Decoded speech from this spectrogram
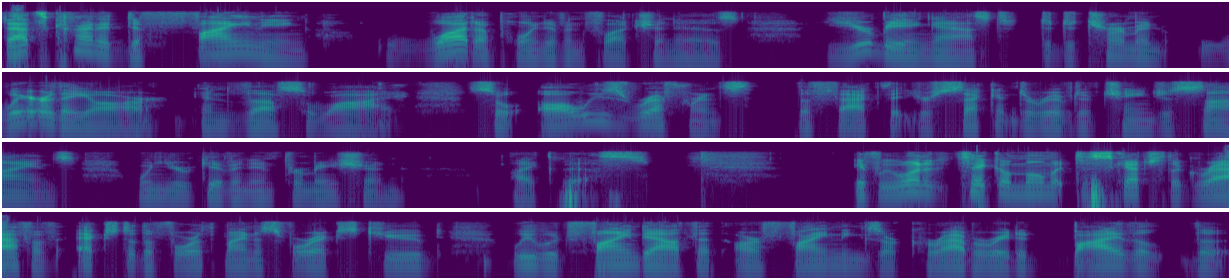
That's kind of defining what a point of inflection is. You're being asked to determine where they are and thus why. So always reference the fact that your second derivative changes signs when you're given information like this. If we wanted to take a moment to sketch the graph of x to the fourth minus 4x cubed, we would find out that our findings are corroborated by the, the,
